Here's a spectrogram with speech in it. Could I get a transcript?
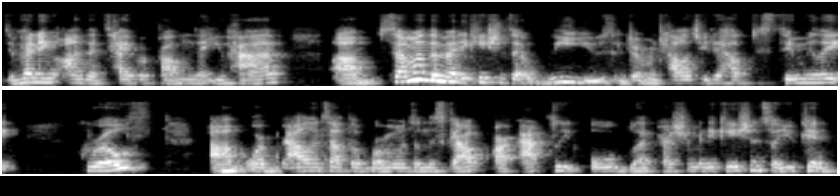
depending on the type of problem that you have. Um, some of the medications that we use in dermatology to help to stimulate growth um, or balance out the hormones on the scalp are actually old blood pressure medications. So you can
